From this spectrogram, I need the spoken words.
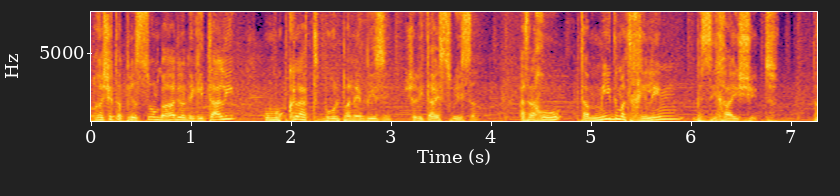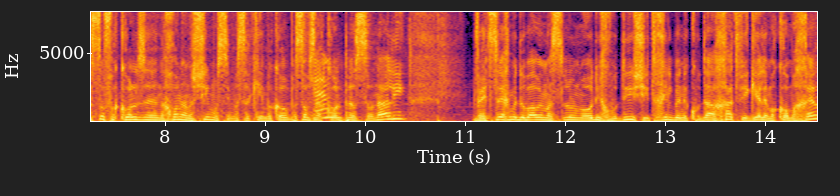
רשת הפרסום ברדיו דיגיטלי, הוא מוקלט באולפני ביזי של איתי סוויסה. אז אנחנו תמיד מתחילים בשיחה אישית. בסוף הכל זה, נכון, אנשים עושים עסקים, בסוף זה כן. הכל פרסונלי, ואצלך מדובר במסלול מאוד ייחודי שהתחיל בנקודה אחת והגיע למקום אחר.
